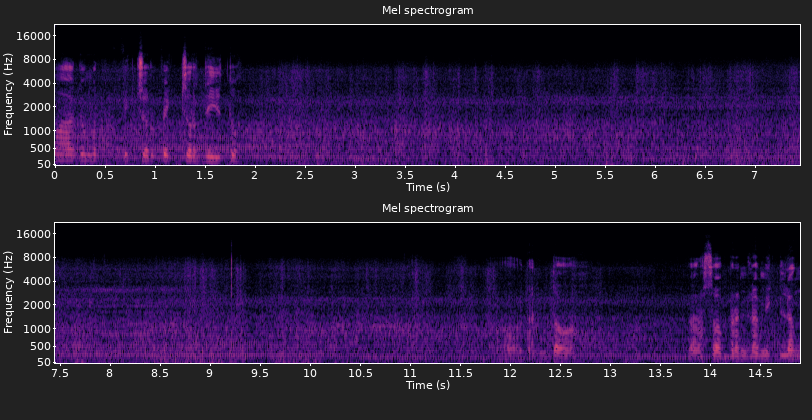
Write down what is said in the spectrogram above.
umaga mag-picture-picture dito? Oh, ganda oh. Pero sobrang lamig lang.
